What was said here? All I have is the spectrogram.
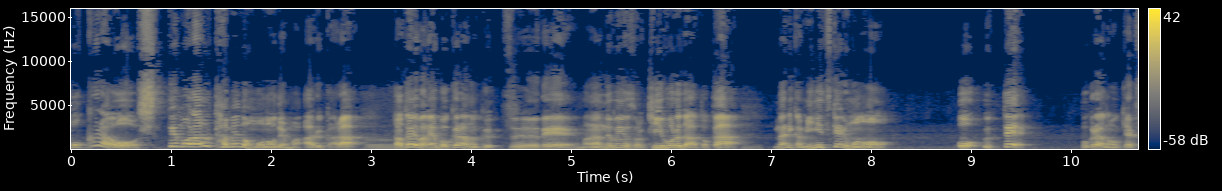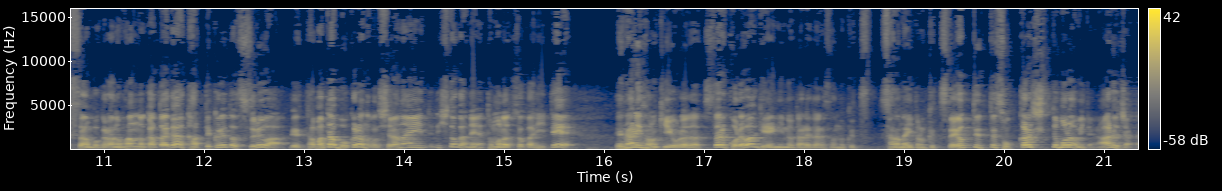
僕らを知ってもらうためのものでもあるから、うん。例えばね僕らのグッズで、まあ、何でもいいよそのキーホルダーとか、何か身につけるものを売って僕らのお客さん僕らのファンの方が買ってくれたとするわ。でたまたま僕らのこと知らない人がね友達とかにいてで何そのキーホルダーって言ったらこれは芸人の誰々さんのグッズサーナイトのグッズだよって言ってそこから知ってもらうみたいなのあるじゃん。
